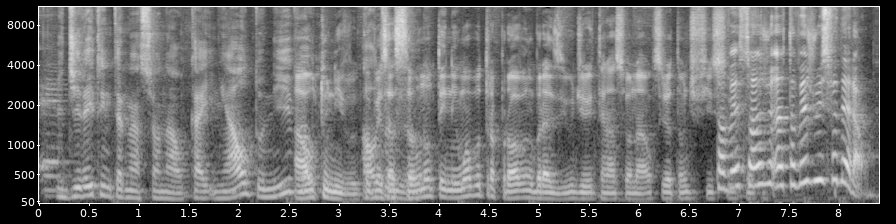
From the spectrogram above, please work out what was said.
É. E direito internacional cai em alto nível? Alto nível. Em compensação, nível. não tem nenhuma outra prova no Brasil de direito internacional que seja tão difícil. Talvez só talvez juiz federal.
